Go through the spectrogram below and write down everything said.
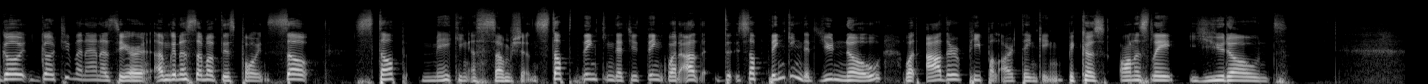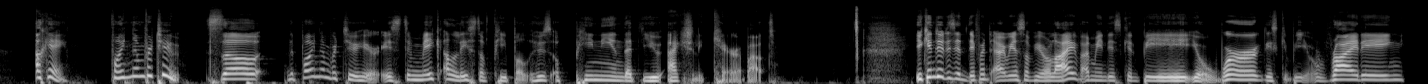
go go to bananas here, I'm gonna sum up these points. So stop making assumptions stop thinking that you think what other stop thinking that you know what other people are thinking because honestly you don't okay point number 2 so the point number 2 here is to make a list of people whose opinion that you actually care about you can do this in different areas of your life. I mean, this could be your work, this could be your riding,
